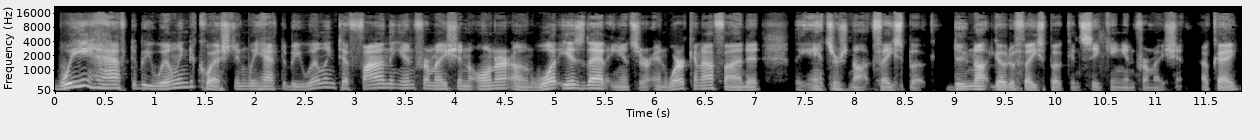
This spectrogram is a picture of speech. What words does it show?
we have to be willing to question. We have to be willing to find the information on our own. What is that answer and where can I find it? The answer is not Facebook. Do not go to Facebook and seeking information. Okay.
